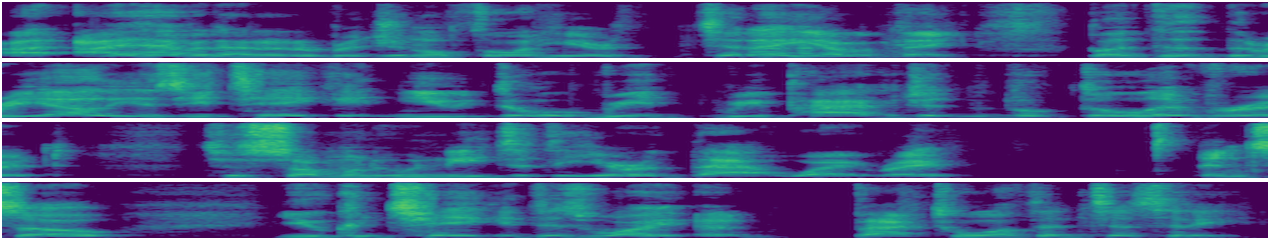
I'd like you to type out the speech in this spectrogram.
I, I haven't had an original thought here today. I don't think. But the, the reality is, you take it and you del- re, repackage it and del- deliver it to someone who needs it to hear it that way, right? And so you could take it. This is why uh, back to authenticity.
